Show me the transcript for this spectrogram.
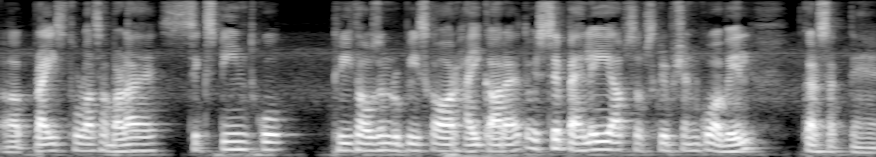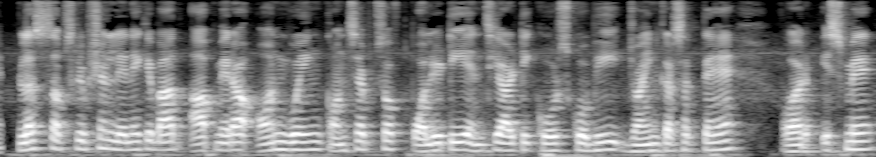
प्राइस थोड़ा सा बढ़ा है। सिक्सटीन को थ्री थाउज़ेंड रुपीज़ का और हाइक आ रहा है। तो इससे पहले ही आप सब्सक्रिप्शन को अवेल कर सकते हैं। प्लस सब्सक्रिप्शन लेने के बाद आप मेरा ongoing concept of polity NCERT course को भी ज्वाइन कर सकते हैं। और इसमें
